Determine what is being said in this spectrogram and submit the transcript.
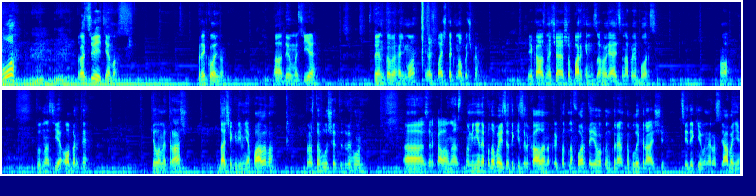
О! Працює тема. Прикольно. А, дивимось, є стоянкове гальмо. І ось бачите кнопочка, яка означає, що паркінг загоряється на приборці. О. Тут у нас є оберти, кілометраж, датчик рівня палива. Просто глушити двигун. Зеркала у нас. Ну, мені не подобаються такі зеркала. Наприклад, на Форте його конкурента були кращі. Ці такі вони розслаблені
